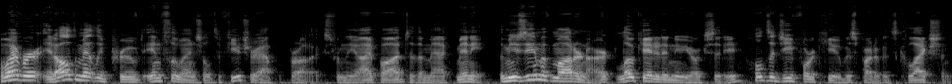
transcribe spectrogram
However, it ultimately proved influential to future Apple products, from the iPod to the Mac Mini. The Museum of Modern Art, located in New York City, holds a G4 Cube as part of its collection.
